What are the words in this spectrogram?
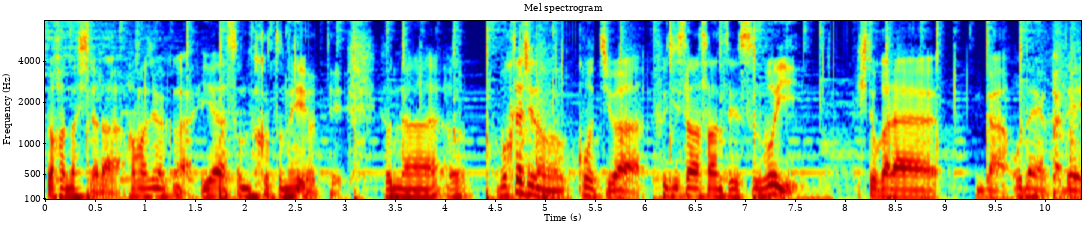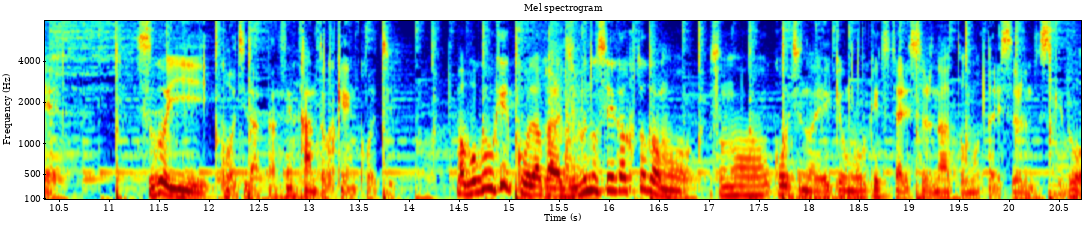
と話したら浜島君が「いやそんなことねえよ」ってそんな僕たちのコーチは藤沢さんというすごい人柄が穏やかですごいいいコーチだったんですね監督兼コーチ。まあ、僕も結構だから自分の性格とかもそのコーチの影響も受けてたりするなと思ったりするんですけど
